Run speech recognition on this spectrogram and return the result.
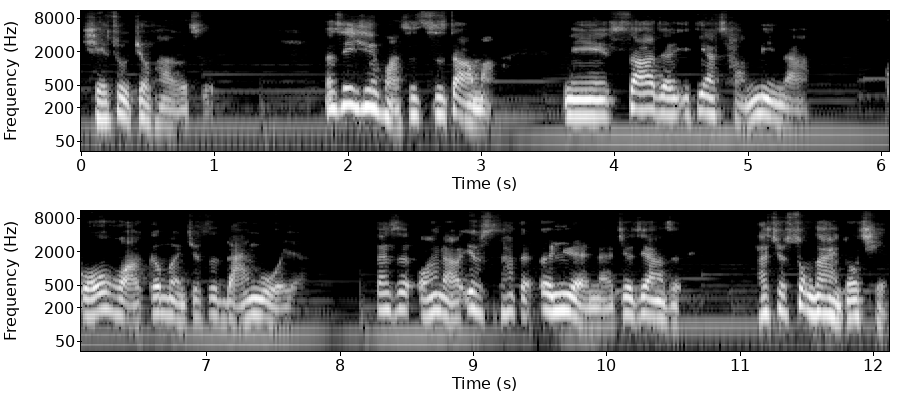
协助救他儿子。但是一行法师知道嘛，你杀人一定要偿命啊，国法根本就是难为啊。但是王老又是他的恩人呢，就这样子，他就送他很多钱，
